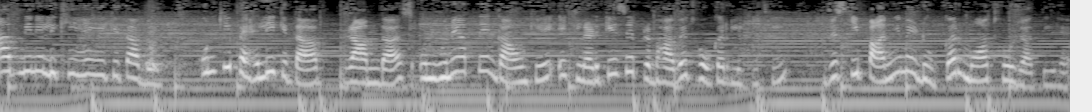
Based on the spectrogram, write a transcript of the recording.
आदमी ने लिखी हैं ये किताबें उनकी पहली किताब, रामदास, उन्होंने अपने गाँव के एक लड़के से प्रभावित होकर लिखी थी, जिसकी पानी में डूबकर मौत हो जाती है।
